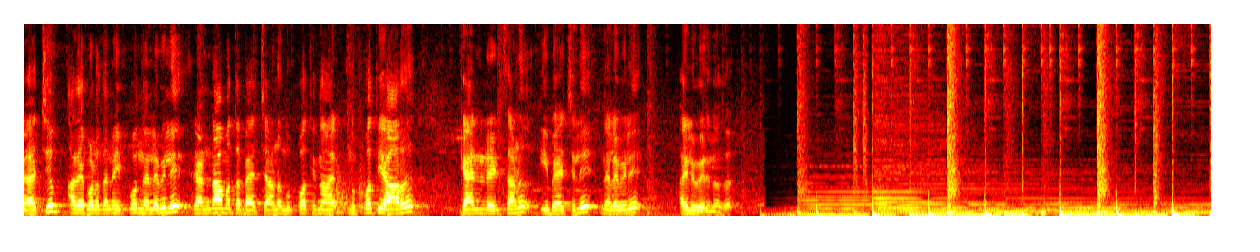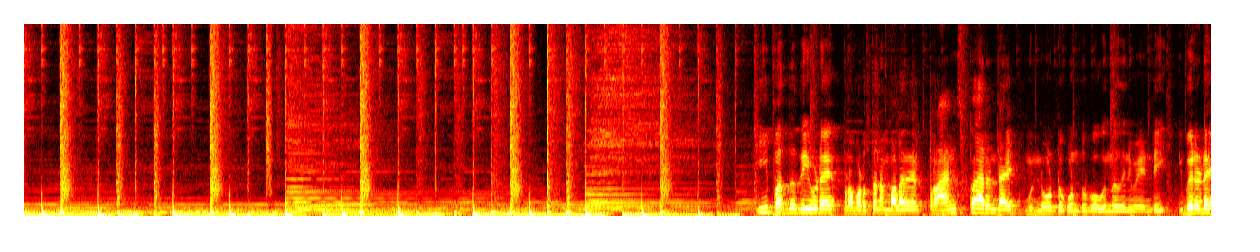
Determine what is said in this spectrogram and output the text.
ബാച്ചും അതേപോലെ തന്നെ ഇപ്പോൾ നിലവിൽ രണ്ടാമത്തെ ബാച്ചാണ് മുപ്പത്തിനാല് മുപ്പത്തിയാറ് കാൻഡിഡേറ്റ്സ് ആണ് ഈ ബാച്ചിൽ നിലവിൽ അതിൽ വരുന്നത്. ഈ പദ്ധതിയുടെ പ്രവർത്തനം വളരെ ട്രാൻസ്പാരന്റ് ആയി മുന്നോട്ട് കൊണ്ടുപോകുന്നതിന് വേണ്ടി ഇവരുടെ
